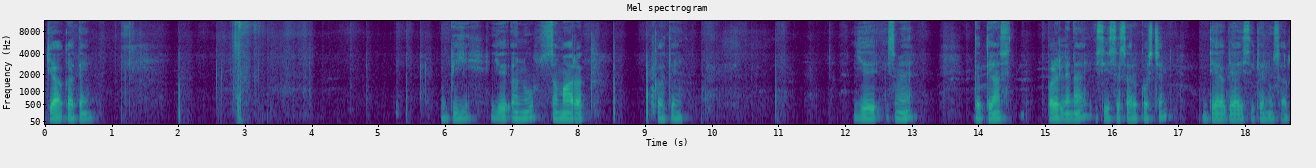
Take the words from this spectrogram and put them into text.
क्या कहते हैं? बी ये अनुस्मारक कहते हैं। ये इसमें गद्यांश पढ़ लेना है। इसी से सारा क्वेश्चन दिया गया इसी के अनुसार।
